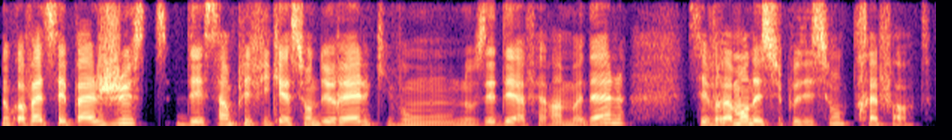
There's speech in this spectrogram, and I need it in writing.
Donc en fait, ce n'est pas juste des simplifications du réel qui vont nous aider à faire un modèle, c'est vraiment des suppositions très fortes.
